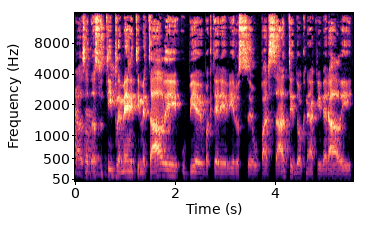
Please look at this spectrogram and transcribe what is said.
pokazalo da, su ti plemeniti metali ubijaju bakterije i viruse u par sati, dok nekakvi verali, e,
